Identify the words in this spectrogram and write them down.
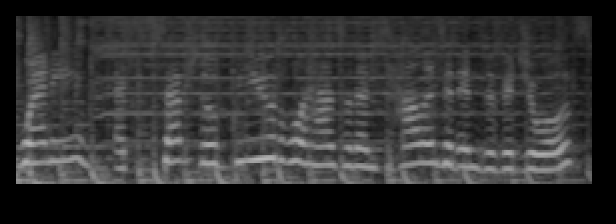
20 exceptional, beautiful, handsome and talented individuals.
